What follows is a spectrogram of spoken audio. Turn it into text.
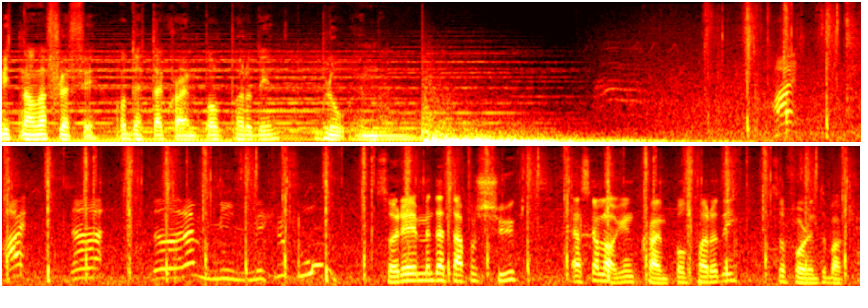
Mitt navn er Fluffy, og dette er Crimepod-parodien. Blodhundene. Hei, hei, det der, det der er min mikrofon. Sorry, men dette er for sjukt. Jeg skal lage en Crimepod-parodi, så får du den tilbake.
